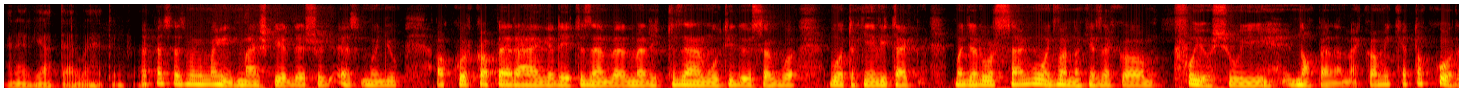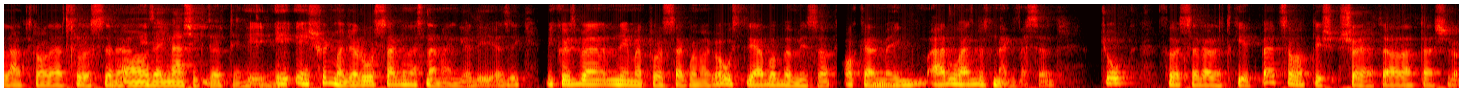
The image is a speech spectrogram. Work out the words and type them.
energiát termelhetünk fel. Hát persze ez meg megint más kérdés, hogy ez mondjuk akkor kap-e rá engedélyt az ember, mert itt az elmúlt időszakban voltak ilyen viták Magyarországon, hogy vannak ezek a folyosói napelemek, amiket a korlátra lehet felszerelni. Az egy másik történet. És, és hogy Magyarországon ezt nem engedélyezik. Miközben Németországban meg Ausztriában bemész a akármelyik áruházba, ezt megveszed. Csók, felszerelet két perc alatt, és saját ellátásra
